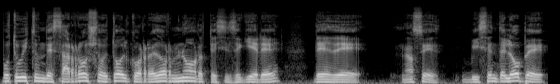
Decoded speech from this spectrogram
vos tuviste un desarrollo de todo el corredor norte, si se quiere, desde no sé, Vicente López,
